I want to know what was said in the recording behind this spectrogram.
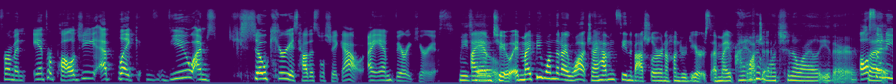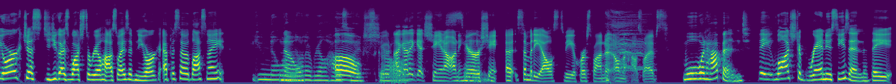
from an anthropology ep, like view i'm so curious how this will shake out. I am very curious. Me too. i am too. it might be one that i watch. I haven't seen the bachelor in 100 years. I might I watch haven't it. watched in a while either also but... new york just did you guys watch the real housewives of new york episode last night? You know no. I'm not a real housewives oh, girl. I gotta get Shayna on Same. here, Shane, uh, somebody else to be a correspondent on the Housewives. Well, what happened? They launched a brand new season. They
